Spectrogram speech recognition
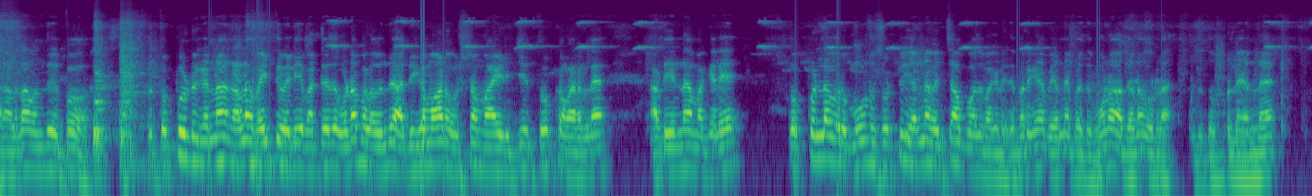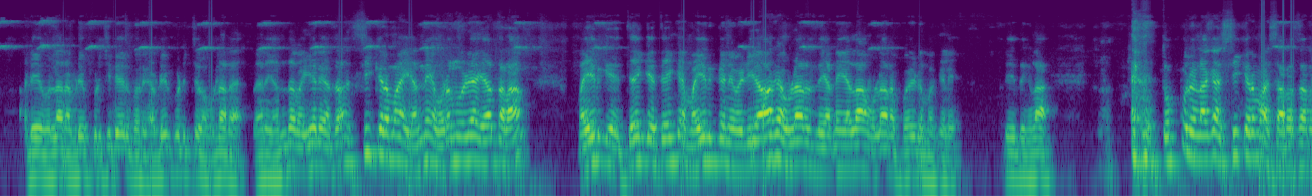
அதனாலதான் வந்து இப்போ இப்போ இருக்குன்னா நல்லா வயிற்று வெளியே மற்றது உடம்புல வந்து அதிகமான உஷ்ணம் ஆயிடுச்சு தூக்கம் வரல அப்படின்னா மக்களே தொப்புள்ள ஒரு மூணு சொட்டு எண்ணெய் வச்சா போதும் மக்களே. இது பாருங்க இப்போ எண்ணெய் இப்போ இது மூணாவது தடவை விடுறேன் இந்த தொப்புள்ள எண்ணெய் அப்படியே உள்ளார அப்படியே பிடிச்சிட்டே இருப்பாருங்க அப்படியே பிடிச்சிடும் உள்ளார. வேற எந்த வகையில ஏற்றாலும் சீக்கிரமா எண்ணெய் உடம்பு வழியா ஏத்தலாம். மயிருக்கு தேய்க்க தேய்க்க மயிர்கனி வழியாக உள்ளார இந்த எண்ணெயெல்லாம் உள்ளார போயிடும் மக்களே. புரியுதுங்களா? தொப்புலனாக்கா சீக்கிரமா சர சர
